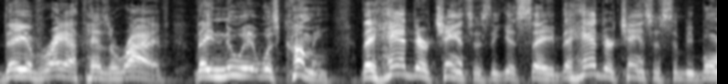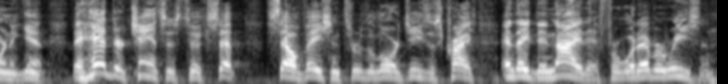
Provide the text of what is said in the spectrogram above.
day of wrath has arrived. They knew it was coming. They had their chances to get saved. They had their chances to be born again. They had their chances to accept salvation through the Lord Jesus Christ, and they denied it for whatever reason.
